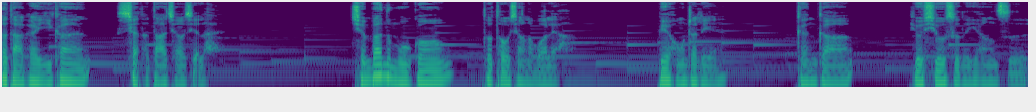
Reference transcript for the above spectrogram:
他打开一看，吓得大叫起来。全班的目光都投向了我俩，憋红着脸，尴尬又羞涩的样子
